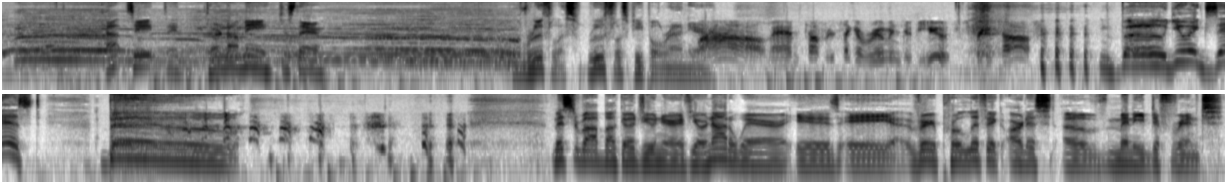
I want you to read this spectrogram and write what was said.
Oh, see, they turned on me just there. Ruthless, ruthless people around here. Wow, man. Tough. It's like a room in Dubuque. It's pretty tough. Boo! You exist. Boo! Mr. Bob Bucko Jr., if you're not aware, is a very prolific artist of many different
